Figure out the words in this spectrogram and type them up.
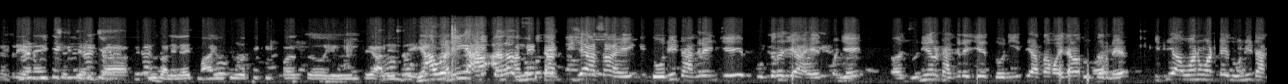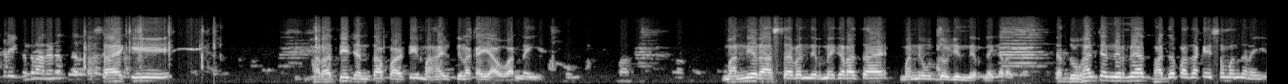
झालेल्या आहेत. महायुतीवरती कितपत हे होईल ते आले यावरती असा आहे की दोन्ही ठाकरेंचे पुत्र जे आहेत म्हणजे ज्युनियर ठाकरे जे दोन्ही ते आता मैदानात उतरले किती आव्हान वाटतंय दोन्ही ठाकरे एकत्र आल्यानंतर? असं आहे की भारतीय जनता पार्टी महायुतीला काही आव्हान नाहीये. मान्य राजसाहेबांनी निर्णय करायचा आहे मान्य उद्धवजींनी निर्णय करायचा आहे. त्या दोघांच्या निर्णयात भाजपाचा काही संबंध नाहीये.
